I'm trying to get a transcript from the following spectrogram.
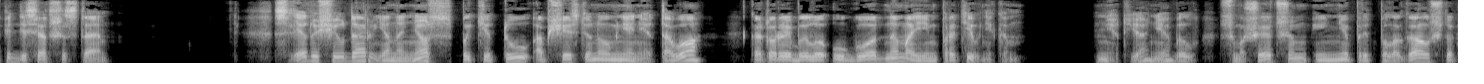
56. Следующий удар я нанес по киту общественного мнения, того, которое было угодно моим противникам. Нет, я не был сумасшедшим и не предполагал, что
